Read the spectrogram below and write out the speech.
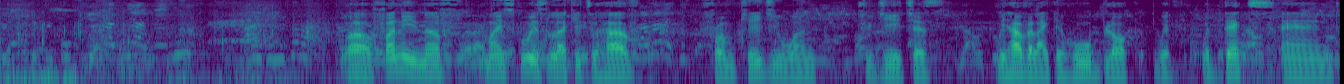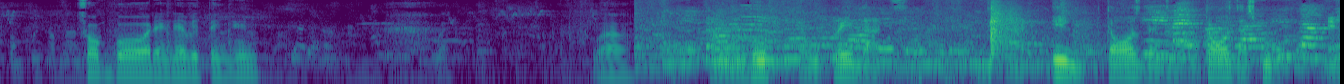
we are for the people. Wow, funny enough, my school is lucky to have from KG1 to JHS, we have uh, like a whole block with, with decks and chalkboard and everything. And wow, And we hope and we pray that their towards the towards the school and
